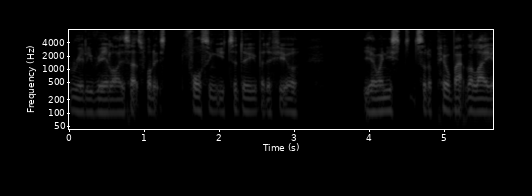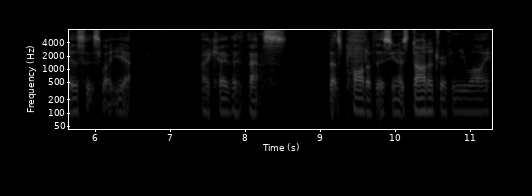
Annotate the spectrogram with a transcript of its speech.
really realize that's what it's forcing you to do, but if you're, yeah, when you sort of peel back the layers, it's like, yeah, okay, that, that's that's part of this. You know, it's data driven UI.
